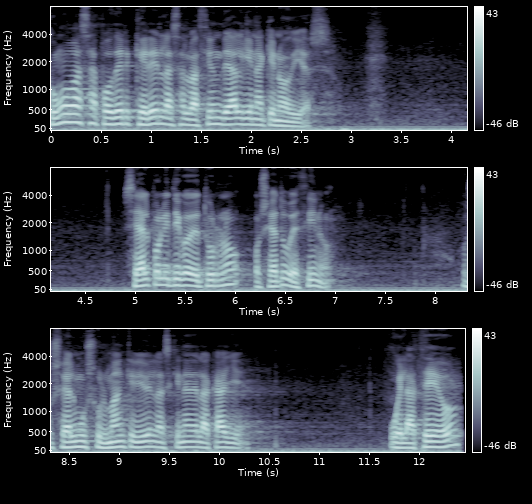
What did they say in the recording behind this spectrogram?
¿Cómo vas a poder querer la salvación de alguien a quien odias? Sea el político de turno o sea tu vecino, o sea el musulmán que vive en la esquina de la calle, o el ateo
